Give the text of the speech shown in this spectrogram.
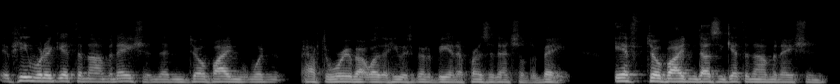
if he were to get the nomination, then Joe Biden wouldn't have to worry about whether he was going to be in a presidential debate? If Joe Biden doesn't get the nomination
